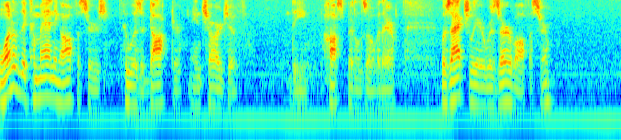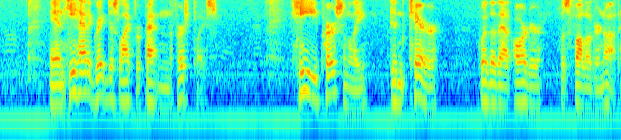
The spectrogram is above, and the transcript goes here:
One of the commanding officers, who was a doctor in charge of the hospitals over there, was actually a reserve officer. And he had a great dislike for Patton in the first place. He personally didn't care whether that order was followed or not.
